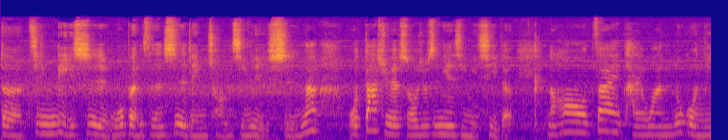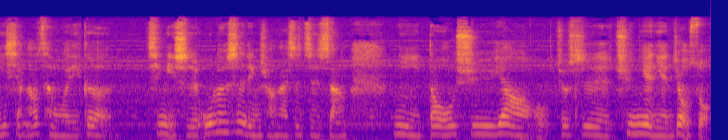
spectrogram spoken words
的经历是我本身是临床心理师，那我大学的时候就是念心理系的。然后在台湾，如果你想要成为一个心理师，无论是临床还是智商，你都需要就是去念研究所。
